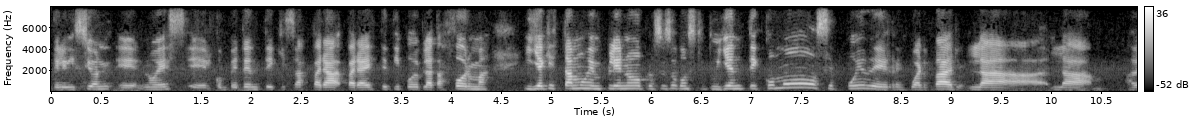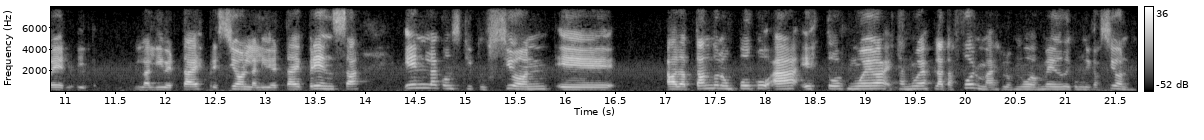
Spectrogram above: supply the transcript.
Televisión eh, no es eh, el competente quizás para, para, este tipo de plataformas. Y ya que estamos en pleno proceso constituyente, ¿cómo se puede resguardar la, la, a ver, la libertad de expresión, la libertad de prensa en la Constitución, eh, adaptándolo un poco a estos nuevas, estas nuevas plataformas, los nuevos medios de comunicación?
